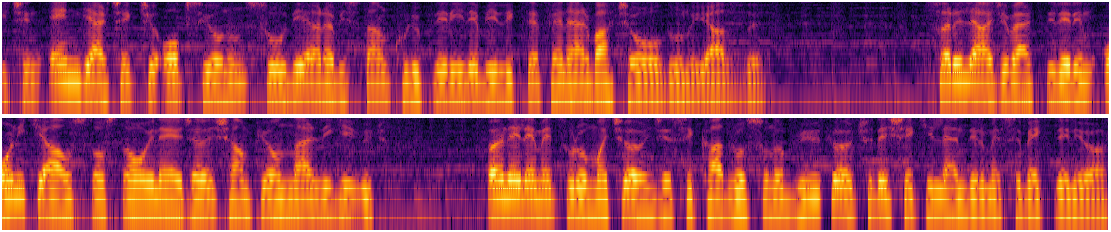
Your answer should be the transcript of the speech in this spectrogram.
için en gerçekçi opsiyonun Suudi Arabistan kulüpleriyle birlikte Fenerbahçe olduğunu yazdı. Sarı lacivertlilerin 12 Ağustos'ta oynayacağı Şampiyonlar Ligi 3. Ön eleme turu maçı öncesi kadrosunu büyük ölçüde şekillendirmesi bekleniyor.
